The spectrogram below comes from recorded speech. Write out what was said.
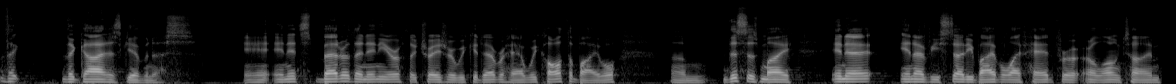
that, that God has given us. And, and, it's better than any earthly treasure we could ever have. We call it the Bible. Um, this is my NIV study Bible I've had for a long time.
